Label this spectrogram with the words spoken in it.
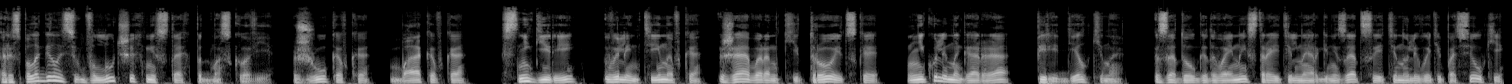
располагалось в лучших местах Подмосковья. Жуковка, Баковка, Снегири, Валентиновка, Жаворонки, Троицкая, Никулина гора, Переделкино. Задолго до войны строительные организации тянули в эти поселки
